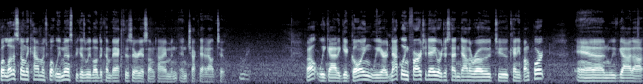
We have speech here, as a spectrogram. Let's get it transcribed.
But let us know in the comments what we missed because we'd love to come back to this area sometime and, and check that out too. Right. Well, we got to get going. We are not going far today. We're just heading down the road to Kennebunkport. And we've got a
